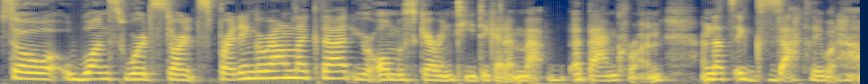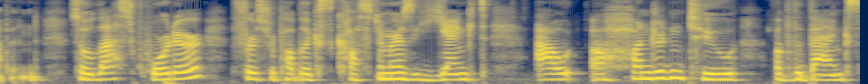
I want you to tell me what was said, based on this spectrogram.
So once word started spreading around like that, you're almost guaranteed to get a, ma- a bank run. And that's exactly what happened. So last quarter, First Republic's customers yanked out 102 of the bank's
